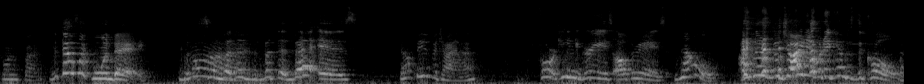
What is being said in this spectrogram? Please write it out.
25. But that was like one day. But, so, but, the, but the bet is Don't be a vagina. 14 degrees all three days. No, I'm gonna vagina when it comes to the cold.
